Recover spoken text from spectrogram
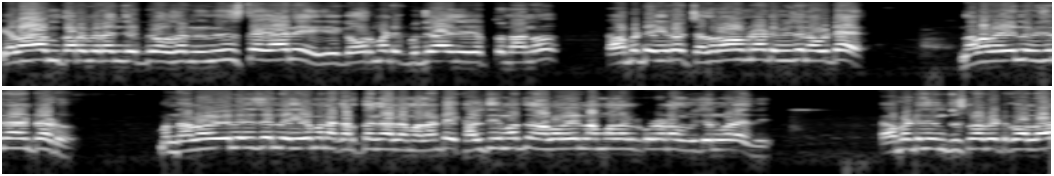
ఎలా అమ్ముతారు మీరు అని చెప్పి ఒకసారి నిందిస్తే కానీ ఈ గవర్నమెంట్ బుద్ధి రాని చెప్తున్నాను. కాబట్టి ఈరోజు చంద్రబాబు నాయుడు విజన్ ఒకటే. నలభై ఏళ్ళు విజన్ అంటాడు. మరి నలభై ఏళ్ళ విజన్లో ఏమో నాకు అర్థం కాలే అంటే ఈ కల్తీ మధ్య నలభై ఏళ్ళు అమ్మాలనుకున్నాడు విజన్ కూడా అది కాబట్టి దీన్ని దృష్టిలో పెట్టుకోవాలా?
